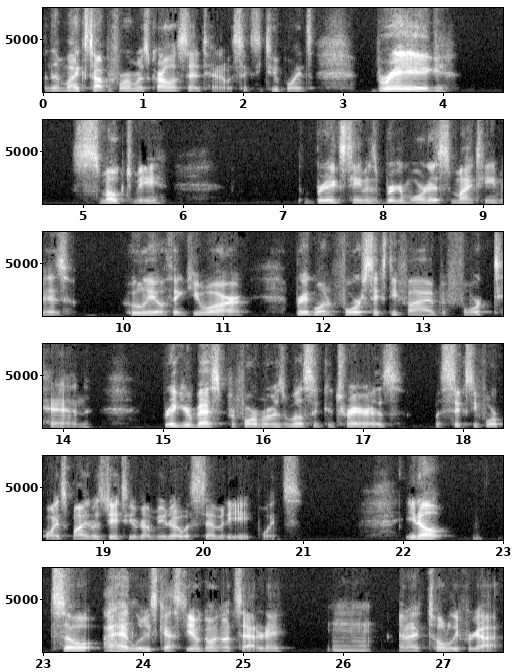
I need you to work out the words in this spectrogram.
And then Mike's top performer was Carlos Santana with 62 points. Brig smoked me. Brig's team is Brigger Mortis. My team is Julio Think You Are. Brig won 465 to 410. Brig, your best performer was Willson Contreras with 64 points. Mine was JT Realmuto with 78 points. You know, so I had Luis Castillo going on Saturday Mm. and I totally forgot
